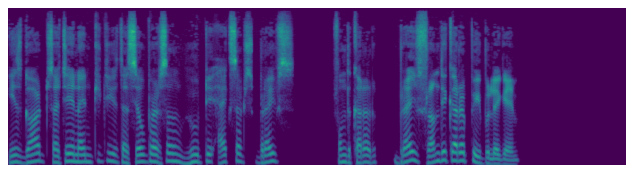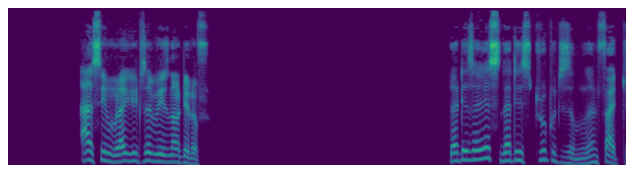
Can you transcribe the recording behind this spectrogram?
is God such an entity, the save person who to accepts bribes from the కరర్ bribes from the corrupt people again? As if right itself is not enough. That is, yes, that is true criticism, in fact.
